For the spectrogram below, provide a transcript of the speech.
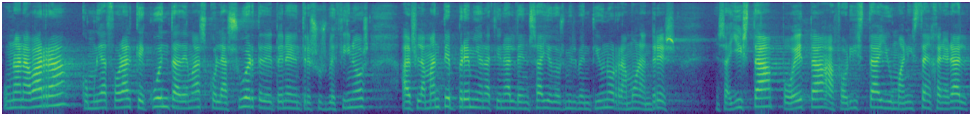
Una Navarra, comunidad foral, que cuenta además con la suerte de tener entre sus vecinos al flamante Premio Nacional de Ensayo 2021 Ramón Andrés, ensayista, poeta, aforista y humanista en general.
